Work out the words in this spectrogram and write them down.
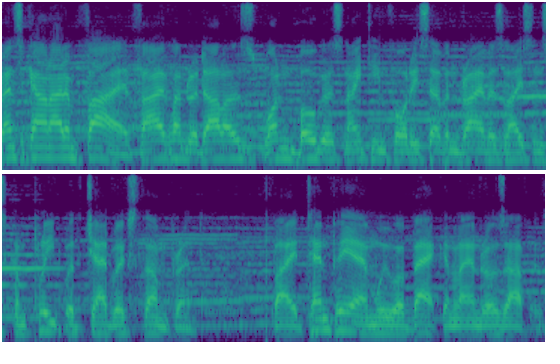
Expense account item five, $500, one bogus 1947 driver's license complete with Chadwick's thumbprint. By 10 p.m., we were back in Landro's office.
